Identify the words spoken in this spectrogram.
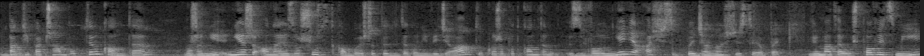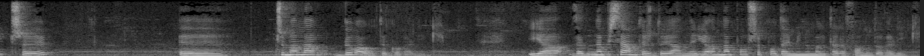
bardziej patrzyłam pod tym kątem, może nie, nie, że ona jest oszustką, bo jeszcze wtedy tego nie wiedziałam, tylko że pod kątem zwolnienia Asi z odpowiedzialności z tej opieki. Wie Mateusz, powiedz mi, czy, yy, czy mama była u tego religii? Ja napisałam też do Joanny, Joanna proszę podaj mi numer telefonu do religii.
